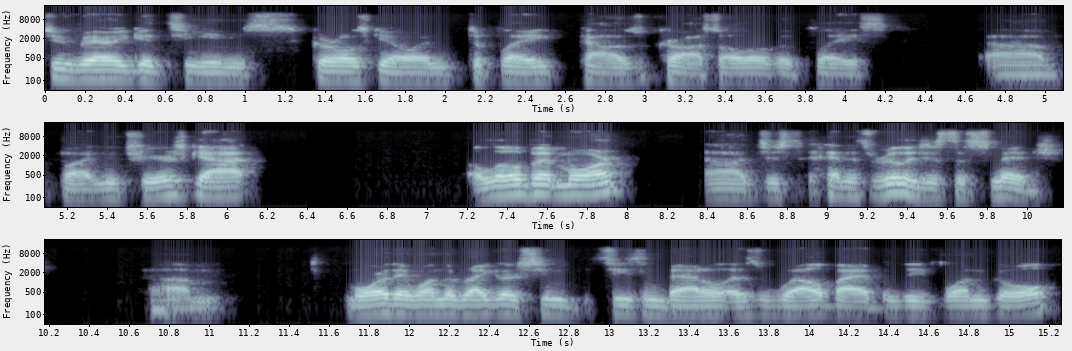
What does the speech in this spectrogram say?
Two very good teams, girls going to play college lacrosse all over the place. Uh, but New Trier's got a little bit more, uh, just and it's really just a smidge um, more. They won the regular season battle as well by I believe one goal.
